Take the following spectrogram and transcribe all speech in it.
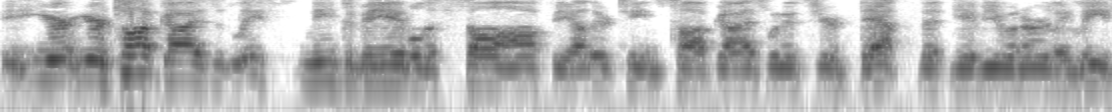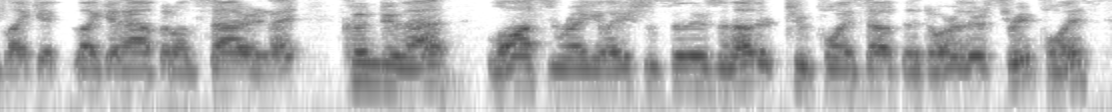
your your top guys at least need to be able to saw off the other team's top guys when it's your depth that give you an early lead, like it like it happened on Saturday night. Couldn't do that, lost in regulation. So there's another two points out the door. There's three points,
